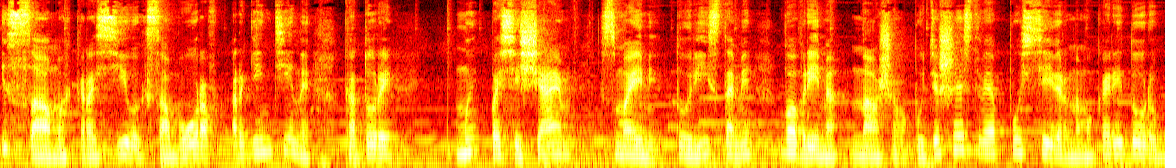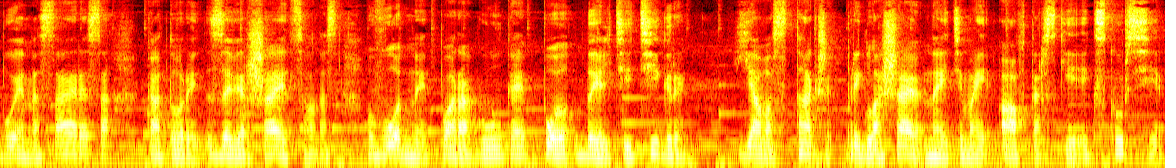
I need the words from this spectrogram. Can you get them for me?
и самых красивых соборов Аргентины, который мы посещаем с моими туристами во время нашего путешествия по северному коридору Буэнос-Айреса, который завершается у нас водной прогулкой по дельте Тигры. Я вас также приглашаю на эти мои авторские экскурсии.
